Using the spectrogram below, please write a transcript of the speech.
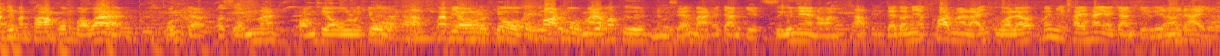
อนที่มันท้องผมบอกว่า ผมจะผสมนะของเพียวโอโรโจครับถ้าเพียวโอโรโจคลอดลูกมาก็คือ1นึ่งแสนบาทอาจารย์เกตซื้อแน่นอนครับ แต่ตอนนี้คลอดมาหลายตัวแล้วไม่มีใครให้อาจารย์เกตเลยยังเนาะไม่ได้เลย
